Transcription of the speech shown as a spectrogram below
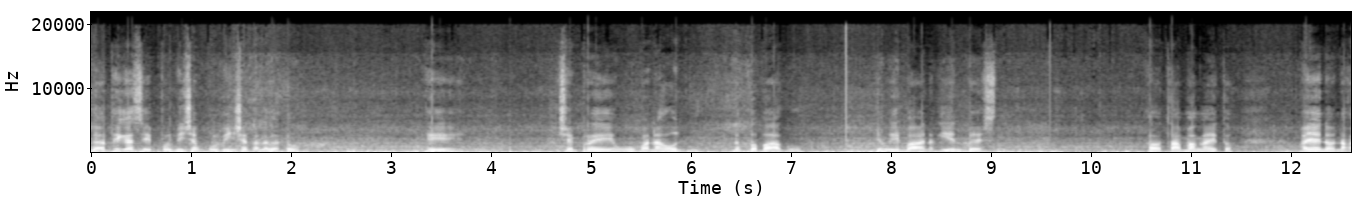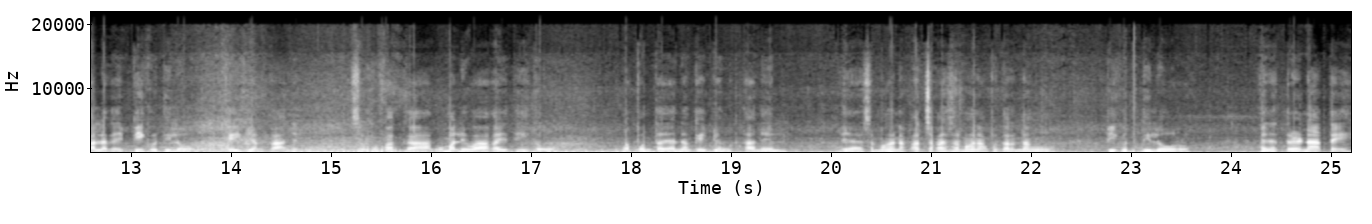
Dati kasi probinsyang probinsya talaga to. Eh, syempre yung panahon nagbabago. Yung iba nag invest Oh, tama nga ito. Ayan oh, nakalagay Pico di Loro, Cabiang Tunnel. So kapag uh, kumaliwa kayo dito, papunta yan ng Cabiang Tunnel. Kaya sa mga nak at saka sa mga nakapunta ng Pico di Loro. Ano, Ternate.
